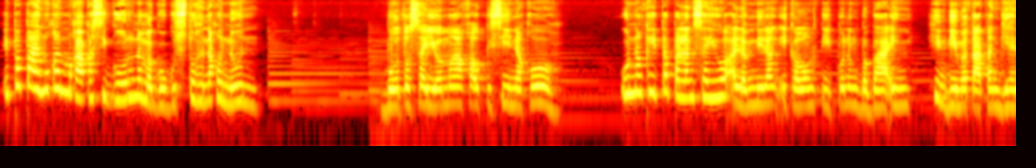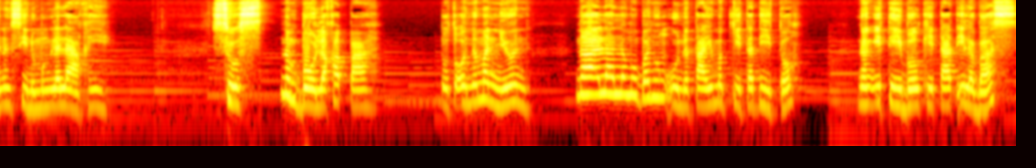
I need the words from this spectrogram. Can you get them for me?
E paano ka makakasiguro na magugustuhan ako nun? Boto sa'yo mga kaopisina ko. Unang kita pa lang sa'yo, alam nilang ikaw ang tipo ng babaeng hindi matatanggihan ng sinumang lalaki. Sus, nang bola ka pa. Totoo naman yun. Naalala mo ba nung una tayo magkita dito? Nang i-table kita at ilabas?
